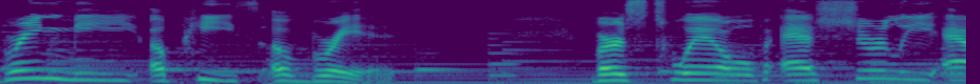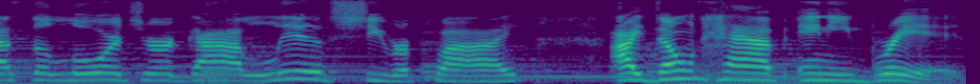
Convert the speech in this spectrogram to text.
bring me a piece of bread. Verse 12, As surely as the Lord your God lives, she replied, I don't have any bread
